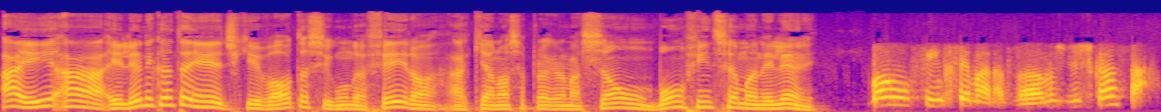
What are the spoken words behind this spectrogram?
Aí a Eliane Cantanhede, que volta segunda-feira aqui a nossa programação. Um bom fim de semana, Eliane. Bom fim de semana. Vamos descansar.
